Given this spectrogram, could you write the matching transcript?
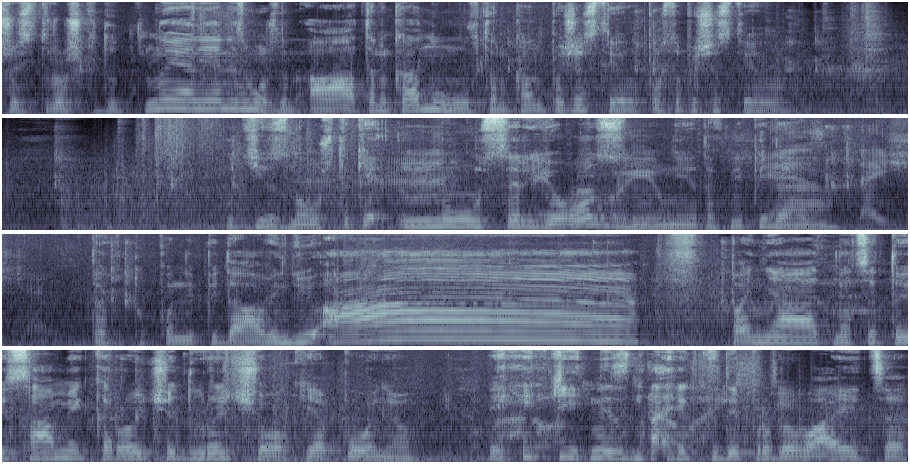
Щось трошки тут. Ну я, я не зможу. А танканув, танканув, пощастило, просто пощастило. Хотів знову ж таки. Ну, серйозно? Ні, так не піде. Так тупо не піде. А він А. Понятно, це той самий, коротше, дурачок, я поняв. Який не знає, куди пробивається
